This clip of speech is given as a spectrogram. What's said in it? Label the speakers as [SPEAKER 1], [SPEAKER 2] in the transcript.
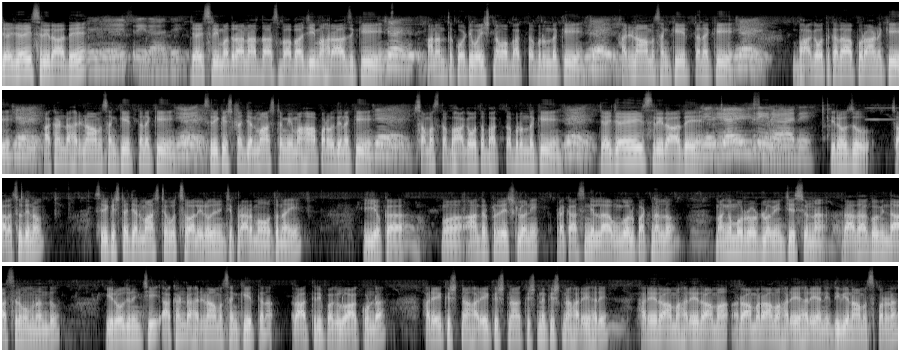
[SPEAKER 1] జై జై శ్రీ రాధే.
[SPEAKER 2] జై శ్రీ
[SPEAKER 1] మధురానాథ్ దాస్ బాబాజీ మహారాజ్కి అనంత కోటి వైష్ణవ భక్త బృందకి హరినామ సంకీర్తనకి భాగవత కథా పురాణకి అఖండ హరినామ సంకీర్తనకి శ్రీకృష్ణ జన్మాష్టమి మహాపర్వదినకి సమస్త భాగవత భక్త బృందకి జై. జై శ్రీ రాధే.
[SPEAKER 2] జై జై శ్రీ రాధే.
[SPEAKER 1] ఈరోజు చాలా సుదినం. శ్రీకృష్ణ జన్మాష్టమి ఉత్సవాలు ఈరోజు నుంచి ప్రారంభం అవుతున్నాయి. ఈ యొక్క ఆంధ్రప్రదేశ్లోని ప్రకాశం జిల్లా ఒంగోలు పట్టణంలో మంగమూరు రోడ్లో వేంచేసి ఉన్న రాధా గోవింద ఆశ్రమం నందు ఈ రోజు నుంచి అఖండ హరినామ సంకీర్తన రాత్రి పగలు ఆకుండా హరే కృష్ణ హరే కృష్ణ కృష్ణ కృష్ణ హరే హరే హరే రామ హరే రామ రామ రామ హరే హరే అని దివ్యనామస్మరణ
